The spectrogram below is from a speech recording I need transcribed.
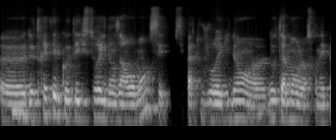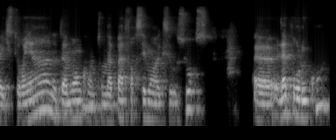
mm. de traiter le côté historique dans un roman? C'est n'est pas toujours évident, notamment lorsqu'on n'est pas historien, notamment quand on n'a pas forcément accès aux sources. là, pour le coup,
